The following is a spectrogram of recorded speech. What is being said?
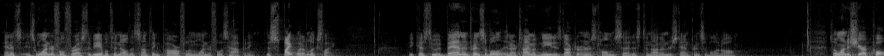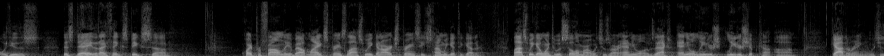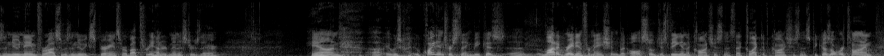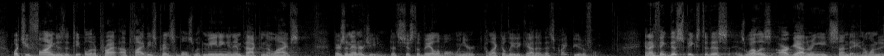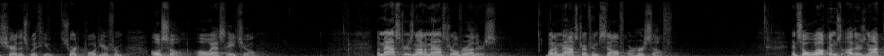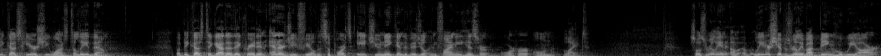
And it's, it's wonderful for us to be able to know that something powerful and wonderful is happening, despite what it looks like. Because to abandon principle in our time of need, as Dr. Ernest Holmes said, is to not understand principle at all. So I wanted to share a quote with you this, this day that I think speaks uh, quite profoundly about my experience last week and our experience each time we get together. Last week I went to Asilomar, which was our annual, it was an annual leadership uh, gathering, which is a new name for us. It was a new experience. There were about 300 ministers there. And uh, it was quite interesting because uh, a lot of great information, but also just being in the consciousness, that collective consciousness. Because over time, what you find is that people that apply, apply these principles with meaning and impact in their lives, there's an energy that's just available when you're collectively together that's quite beautiful. And I think this speaks to this as well as our gathering each Sunday. And I wanted to share this with you. Short quote here from Osho, O S H O. The master is not a master over others but a master of himself or herself. and so welcomes others not because he or she wants to lead them, but because together they create an energy field that supports each unique individual in finding his or her own light. So it's really uh, uh, leadership is really about being who we are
